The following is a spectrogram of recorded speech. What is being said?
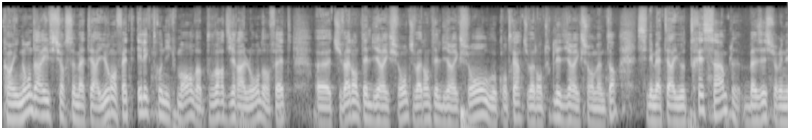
Quand une onde arrive sur ce matériau, en fait, électroniquement, on va pouvoir dire à l'onde, en fait, euh, tu vas dans telle direction, tu vas dans telle direction, ou au contraire, tu vas dans toutes les directions en même temps. C'est des matériaux très simples, basés sur une,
